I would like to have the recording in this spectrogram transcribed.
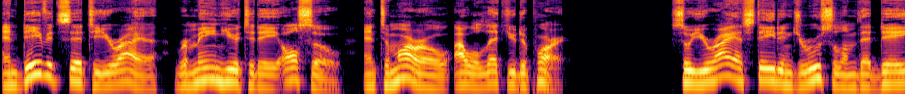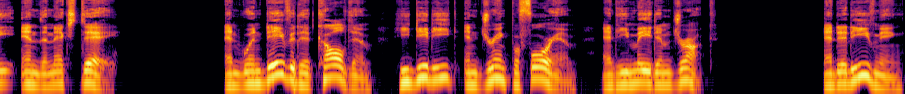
And David said to Uriah, Remain here today also, and tomorrow I will let you depart. So Uriah stayed in Jerusalem that day and the next day. And when David had called him, he did eat and drink before him, and he made him drunk. And at evening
